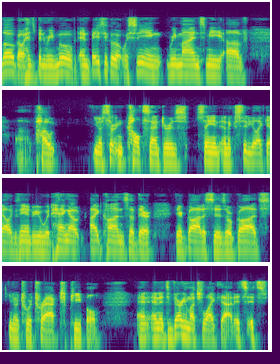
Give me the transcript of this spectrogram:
logo has been removed. And basically what we're seeing reminds me of uh, how you know, certain cult centers, say in, in, a city like Alexandria, would hang out icons of their their goddesses or gods, you know, to attract people, and and it's very much like that. It's it's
